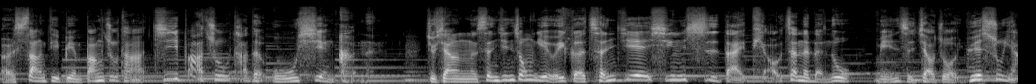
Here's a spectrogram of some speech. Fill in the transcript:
而上帝便帮助他激发出他的无限可能。就像圣经中也有一个承接新世代挑战的人物，名字叫做约书亚。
